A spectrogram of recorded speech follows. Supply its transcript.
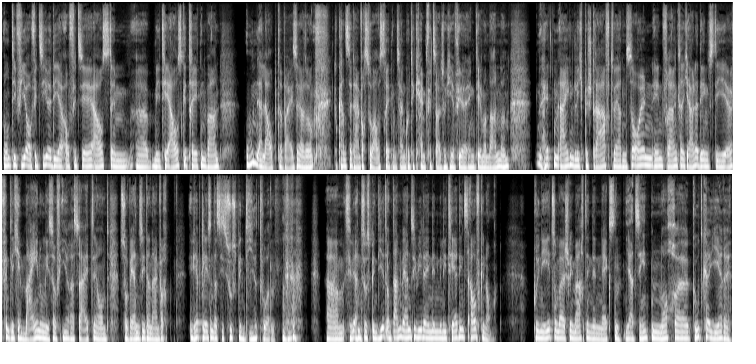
und die vier Offiziere, die ja offiziell aus dem äh, Militär ausgetreten waren, unerlaubterweise, also du kannst nicht einfach so austreten und sagen, gut, ich kämpfe jetzt also hier für irgendjemand anderen, hätten eigentlich bestraft werden sollen in Frankreich. Allerdings die öffentliche Meinung ist auf ihrer Seite und so werden sie dann einfach, ich habe gelesen, dass sie suspendiert wurden. Mhm. ähm, sie werden suspendiert und dann werden sie wieder in den Militärdienst aufgenommen. Brunet zum Beispiel macht in den nächsten Jahrzehnten noch äh, gut Karriere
